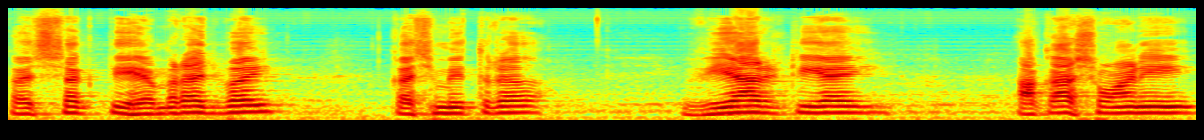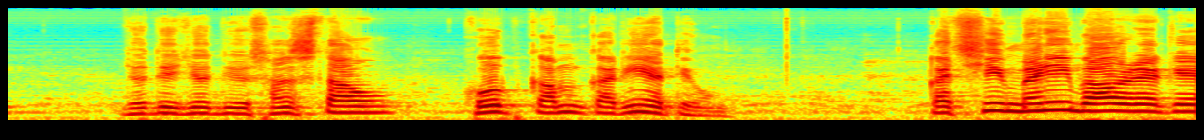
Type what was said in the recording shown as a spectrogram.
કચ્છ શક્તિ હેમરાજભાઈ, કચ્છ મિત્ર વીઆરટીઆઈ, આકાશવાણી, જુદી જુદી સંસ્થાઓ ખૂબ કમ કરી હતી હું કચ્છી મણી બાવરે કે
